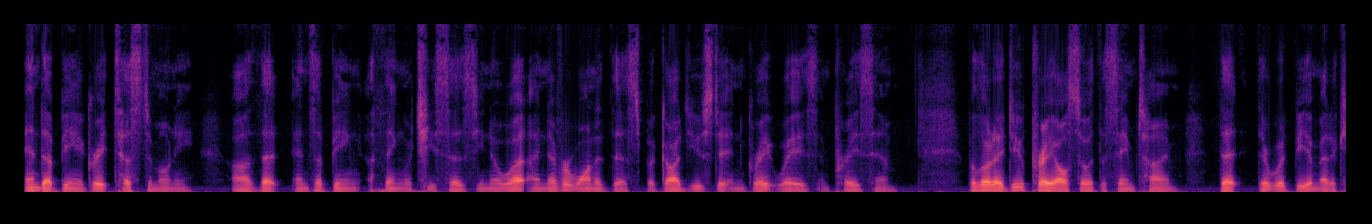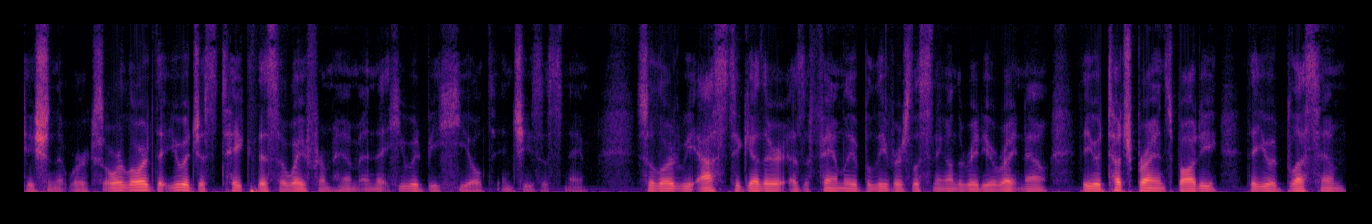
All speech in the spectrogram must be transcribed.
end up being a great testimony uh, that ends up being a thing which he says, you know what, I never wanted this, but God used it in great ways and praise him. But Lord, I do pray also at the same time that there would be a medication that works, or Lord, that you would just take this away from him and that he would be healed in Jesus' name. So, Lord, we ask together as a family of believers listening on the radio right now that you would touch Brian's body, that you would bless him,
